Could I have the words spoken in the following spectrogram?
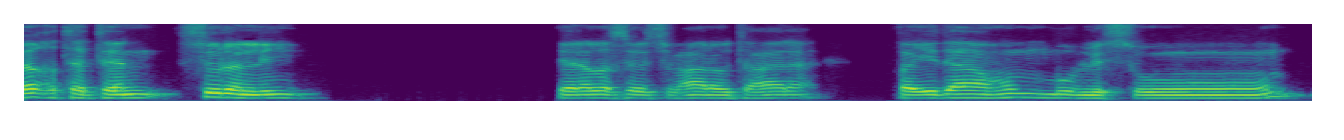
بغتة Allah says subhanahu wa ta'ala فإذا هم مبلسون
